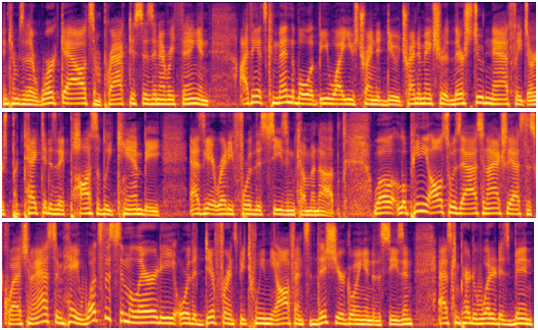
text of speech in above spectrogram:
in terms of their workouts and practices and everything. And I think it's commendable what BYU is trying to do, trying to make sure their student athletes are as protected as they possibly can be as they get ready for this season coming up. Well, Lopini also was asked, and I actually asked this question. I asked him, "Hey, what's the similarity or the difference between the offense this year going into the season as compared to what it has been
